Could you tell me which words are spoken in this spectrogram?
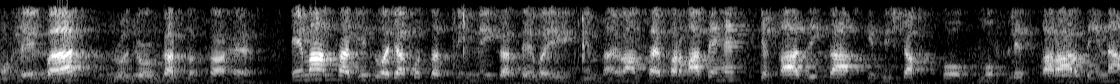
محیل پر رجوع کر سکتا ہے۔ امام صاحب اس وجہ کو تسلیم نہیں کرتے بھائی۔ امام صاحب فرماتے ہیں کہ قاضی کا کسی شخص کو مفلس قرار دینا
